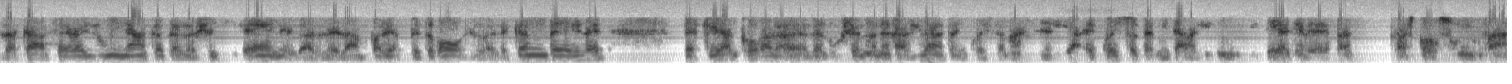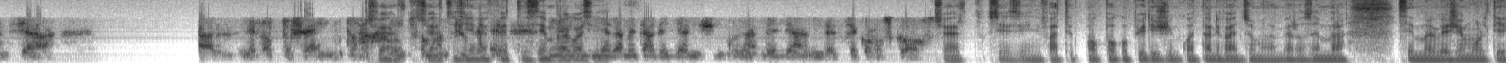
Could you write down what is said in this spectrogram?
la casa era illuminata dalle cetirene, dalle lampade a petrolio, dalle candele perché ancora la, la, luce non era arrivata in questa masseria e questo mi dava l'idea di aver trascorso un'infanzia nell'Ottocento, certo, insomma, certo, sì, in effetti sembra quasi nella metà degli anni, 50, degli anni del secolo scorso. Certo, sì, sì, infatti po- poco più di 50 anni fa, insomma, davvero sembra, sembra invece molti,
